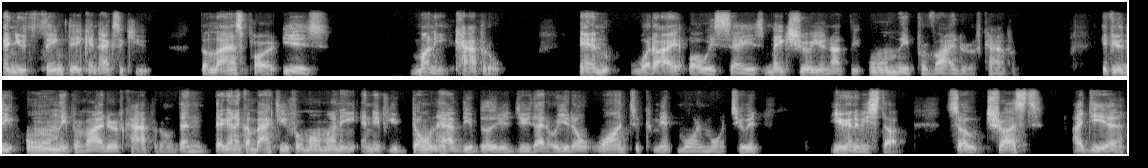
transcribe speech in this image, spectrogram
and you think they can execute, the last part is money, capital. And what I always say is make sure you're not the only provider of capital. If you're the only provider of capital, then they're going to come back to you for more money. And if you don't have the ability to do that, or you don't want to commit more and more to it, you're going to be stuck. So trust, idea,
